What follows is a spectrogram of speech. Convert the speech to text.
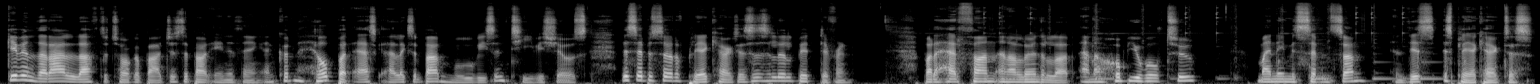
Given that I love to talk about just about anything and couldn't help but ask Alex about movies and TV shows, this episode of Player Characters is a little bit different. But I had fun and I learned a lot, and I hope you will too. My name is Seven Sun, and this is Player Characters.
